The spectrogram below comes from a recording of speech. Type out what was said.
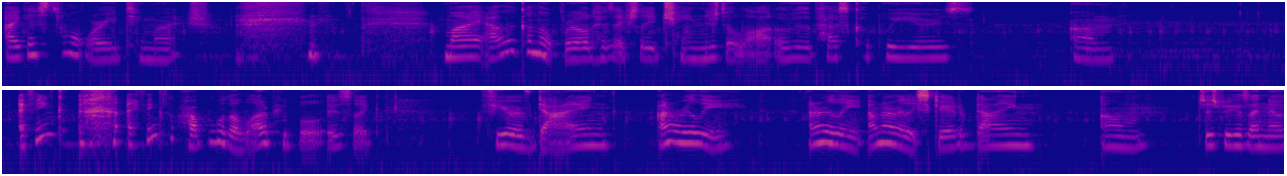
I guess don't worry too much. My outlook on the world has actually changed a lot over the past couple years. Um, I think I think the problem with a lot of people is like fear of dying. I don't really I don't really I'm not really scared of dying. Um, just because I know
